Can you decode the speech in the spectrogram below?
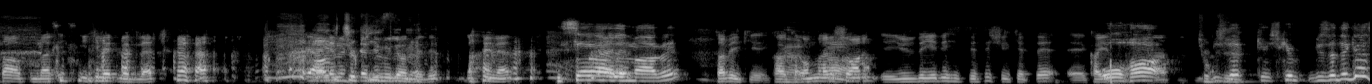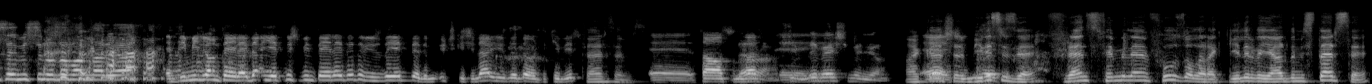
Sağ olsunlar ik- ikiletmediler. Abi Değerlemesi çok de 1 iyisin milyon ya. dedim. Aynen. Hisse verdin mi abi? Tabii ki. Ka- Evet. Onlar şu an e, %7 hissesi şirkette e, kayıp. Oha! Çok Biz iyi. de keşke bize de gelseymişsin o zamanlar ya. E, 1 milyon TL'den 70 bin TL dedim. %7 dedim. 3 kişiler %4, 2, 1. Tertemiz. E, sağ olsunlar. Mi? e, Şimdi 5 milyon. Arkadaşlar şimdi biri size Friends Family and Fools olarak gelir ve yardım isterse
